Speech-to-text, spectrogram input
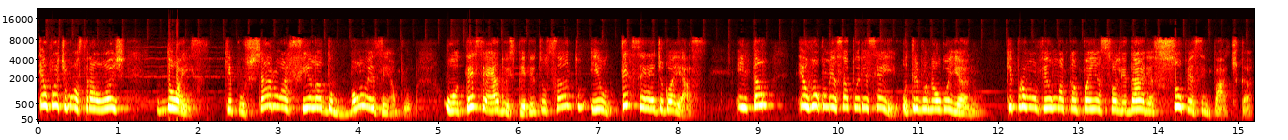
Eu vou te mostrar hoje dois que puxaram a fila do bom exemplo: o TCE do Espírito Santo e o TCE de Goiás. Então, eu vou começar por esse aí, o Tribunal Goiano, que promoveu uma campanha solidária super simpática.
